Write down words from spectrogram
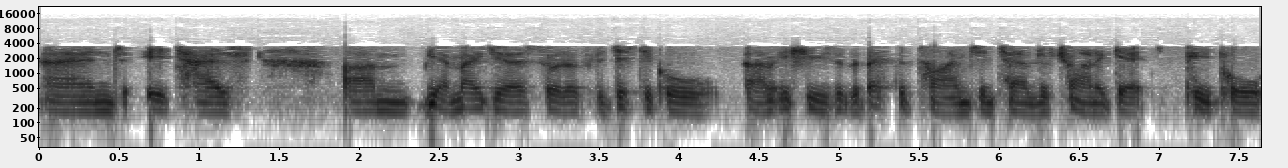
and it has um, yeah major sort of logistical um, issues at the best of times in terms of trying to get people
